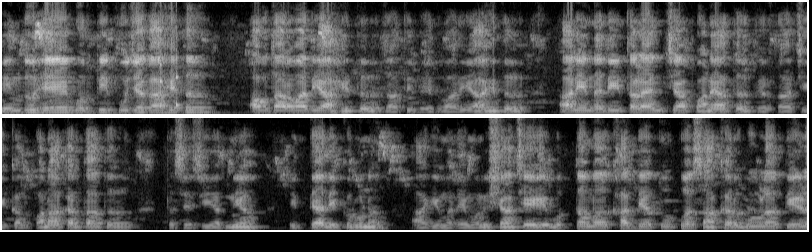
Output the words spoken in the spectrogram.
हिंदू हे मूर्तीपूजक आहेत अवतारवादी आहेत जातीभेदवादी आहेत आणि नदी तळ्यांच्या पाण्यात तीर्थाची कल्पना करतात. तसेच यज्ञ इत्यादी करून आगीमध्ये मनुष्याचे उत्तम खाद्य तूप साखर गुळ तीळ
